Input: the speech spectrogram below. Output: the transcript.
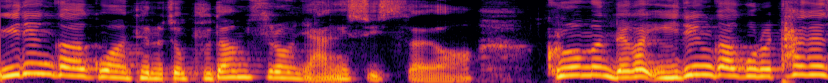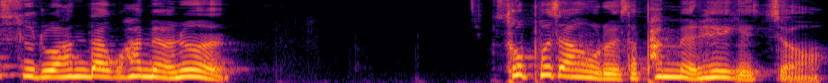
1인 가구한테는 좀 부담스러운 양일 수 있어요. 그러면 내가 1인 가구를 타겟으로 한다고 하면은 소포장으로 해서 판매를 해야겠죠.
